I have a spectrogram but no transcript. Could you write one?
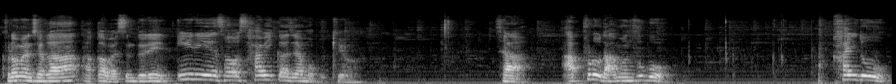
그러면 제가 아까 말씀드린 1위에서 4위까지 한번 볼게요. 자, 앞으로 남은 후보. 카이도,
